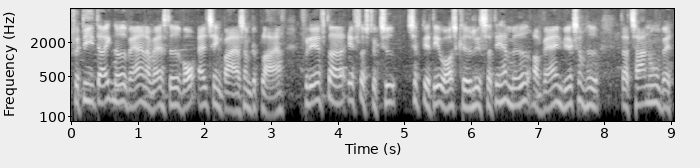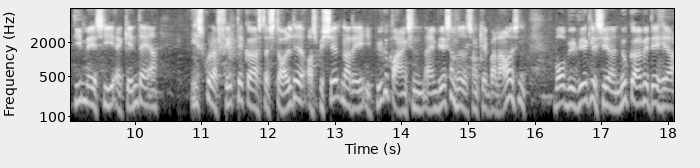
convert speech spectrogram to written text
Fordi der er ikke noget værre end at være et sted, hvor alting bare er, som det plejer. Fordi efter, efter et stykke tid, så bliver det jo også kedeligt. Så det her med at være i en virksomhed, der tager nogle værdimæssige agendaer, det er sgu da fedt, det gør os da stolte, og specielt når det er i byggebranchen, der er en virksomhed som Kemper Lauritsen, hvor vi virkelig siger, nu gør vi det her,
